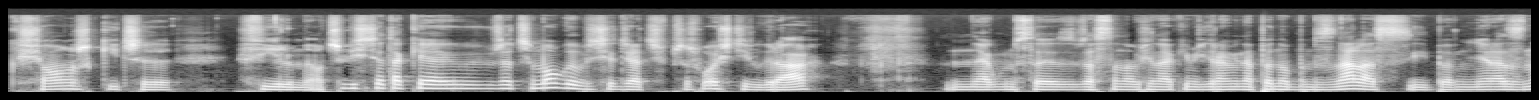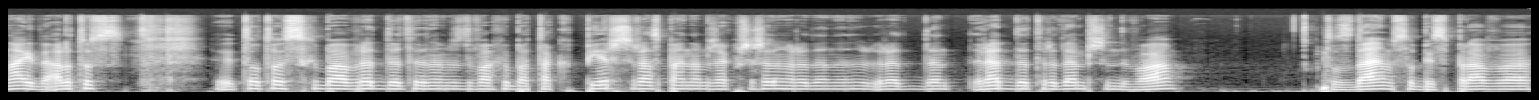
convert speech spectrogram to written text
książki czy filmy. Oczywiście takie rzeczy mogłyby się dziać w przeszłości w grach. Jakbym sobie zastanowił się na jakimiś grami, na pewno bym znalazł i pewnie nieraz znajdę, ale to jest, to, to jest chyba w Red Dead Redemption 2 chyba tak pierwszy raz pamiętam, że jak przeszedłem Red Dead, Red Dead Redemption 2, to zdałem sobie sprawę,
